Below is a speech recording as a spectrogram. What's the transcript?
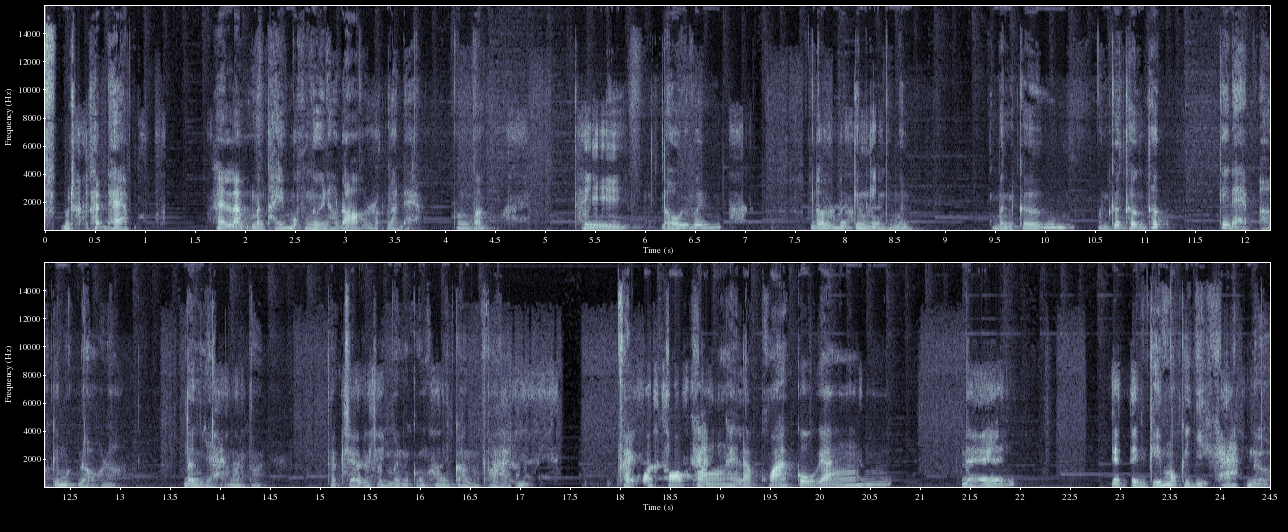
rất là đẹp. Hay là mình thấy một người nào đó rất là đẹp, vân vân. Thì đối với đối với kinh nghiệm của mình, mình cứ mình cứ thưởng thức cái đẹp ở cái mức độ đó, đơn giản mà thôi. Thật sự thì mình cũng không cần phải phải quá khó khăn hay là quá cố gắng để để tìm kiếm một cái gì khác nữa.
